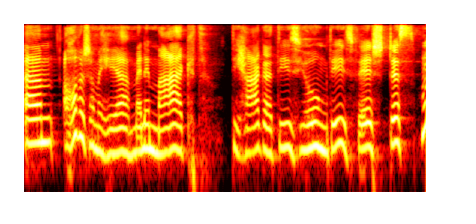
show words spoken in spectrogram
Ähm, aber schau mal her, meine Magd, die Hagar, die ist jung, die ist fest. Das, hm?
